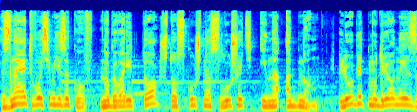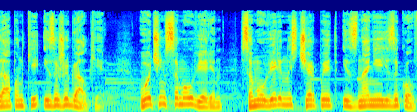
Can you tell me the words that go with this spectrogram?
Знает 8 языков, но говорит то, что скучно слушать и на одном. Любит мудреные запонки и зажигалки. Очень самоуверен. Самоуверенность черпает из знания языков.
